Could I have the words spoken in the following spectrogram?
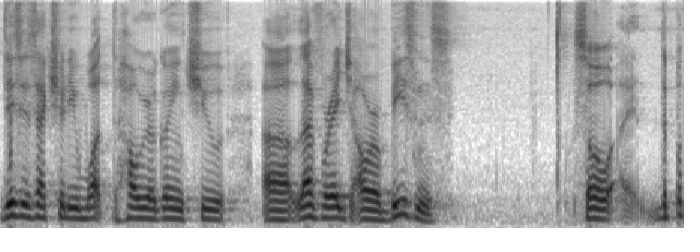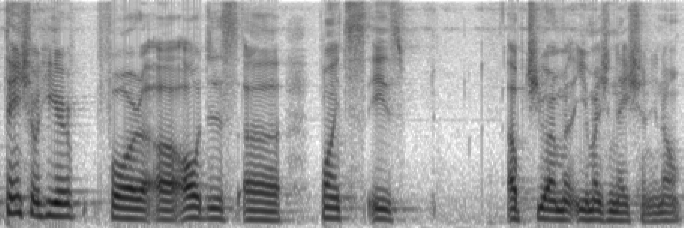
this is actually what, how we're going to uh, leverage our business. So uh, the potential here for uh, all these uh, points is up to your imagination, you know.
